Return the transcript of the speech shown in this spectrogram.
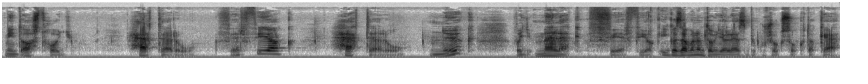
mint azt, hogy hetero férfiak, hetero nők, vagy meleg férfiak. Igazából nem tudom, hogy a leszbikusok szoktak-e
